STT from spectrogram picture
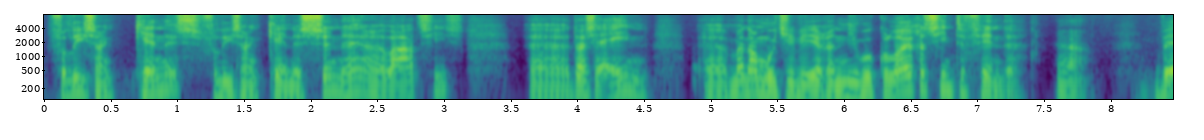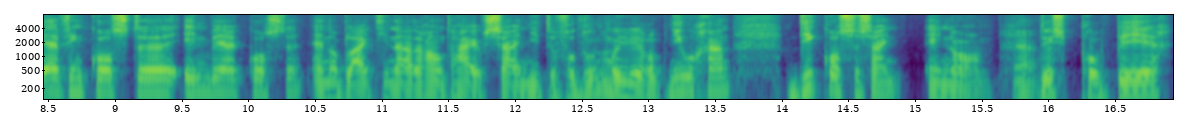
Verlies aan kennis, verlies aan kennissen, hè, relaties. Eh, dat is één. Eh, maar dan moet je weer een nieuwe collega zien te vinden. Ja. Wervingkosten, inwerkkosten. En dan blijkt hij naar de hand hij of zij niet te voldoen. Moet je weer opnieuw gaan. Die kosten zijn enorm. Ja. Dus probeer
